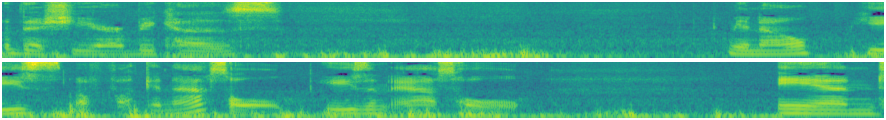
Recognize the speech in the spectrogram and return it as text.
this year because you know, he's a fucking asshole. He's an asshole. And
